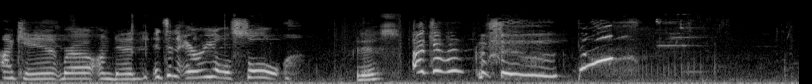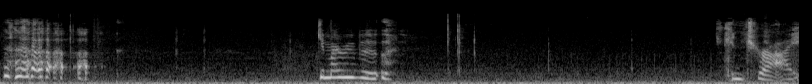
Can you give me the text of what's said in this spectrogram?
I can't, bro. I'm dead. It's an aerial assault. It is. I can't. Get my reboot. You can try.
